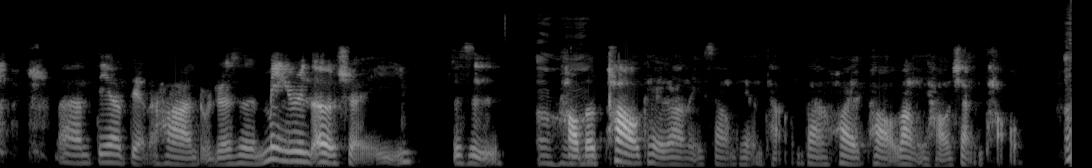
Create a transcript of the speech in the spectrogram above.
那第二点的话，我觉得是命运二选一，就是嗯好的炮可以让你上天堂，但坏炮让你好想逃。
